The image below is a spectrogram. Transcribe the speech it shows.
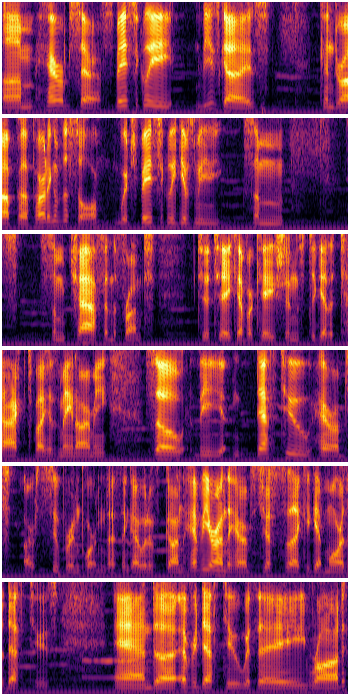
um, Harab Seraphs. Basically, these guys can drop a Parting of the Soul, which basically gives me some some chaff in the front to take evocations to get attacked by his main army. So the Death 2 Harabs are super important, I think. I would have gone heavier on the Harabs just so I could get more of the Death 2s. And uh, every Death 2 with a rod,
